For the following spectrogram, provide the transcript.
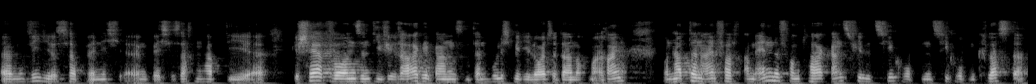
ähm, Videos habe, wenn ich irgendwelche Sachen habe, die äh, geshared worden sind, die viral gegangen sind, dann hole ich mir die Leute da nochmal rein und habe dann einfach am Ende vom Tag ganz viele Zielgruppen, Zielgruppencluster,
